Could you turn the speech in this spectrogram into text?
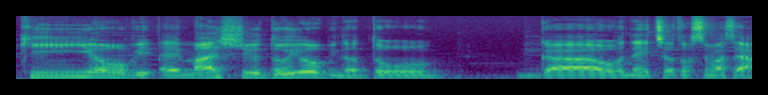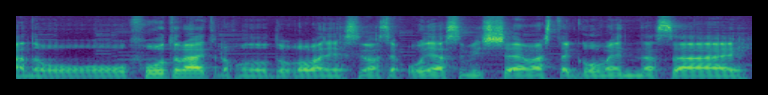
金曜日、え毎週土曜日の動画をね、ちょっとすみません、あの、フォートナイトの方の動画はね、すみません、お休みしちゃいました。ごめんなさい。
